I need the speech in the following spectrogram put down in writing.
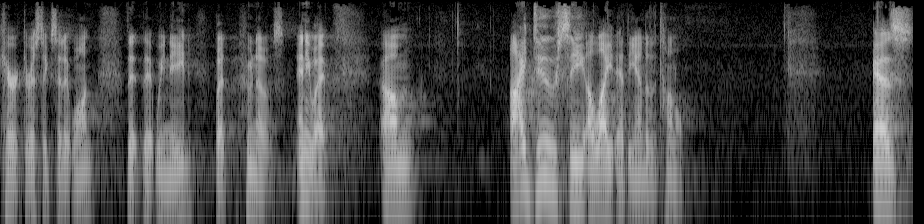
characteristics that it want that, that we need, but who knows? Anyway, um, I do see a light at the end of the tunnel. As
